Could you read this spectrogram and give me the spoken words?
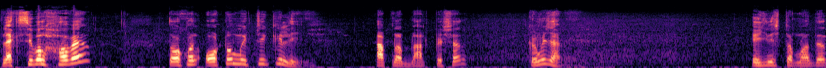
ফ্লেক্সিবল হবে, তখন অটোমেটিক্যালি আপনার ব্লাড প্রেশার কমে যাবে। এই জিনিসটা আপনাদের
